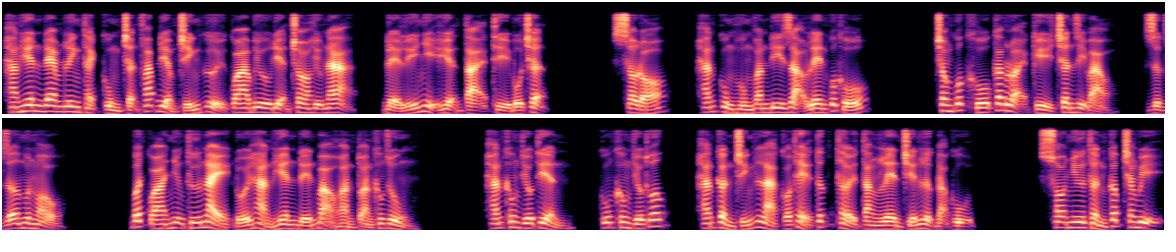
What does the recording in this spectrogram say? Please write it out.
Hàn hiên đem linh thạch cùng trận pháp điểm chính gửi qua biêu điện cho hữu nạ, để lý nhị hiện tại thì bố trận. Sau đó, hắn cùng hùng văn đi dạo lên quốc khố. Trong quốc khố các loại kỳ chân dị bảo, rực rỡ muôn màu. Bất quá những thứ này đối hàn hiên đến bảo hoàn toàn không dùng. Hắn không thiếu tiền, cũng không thiếu thuốc hắn cần chính là có thể tức thời tăng lên chiến lược đạo cụ. So như thần cấp trang bị,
